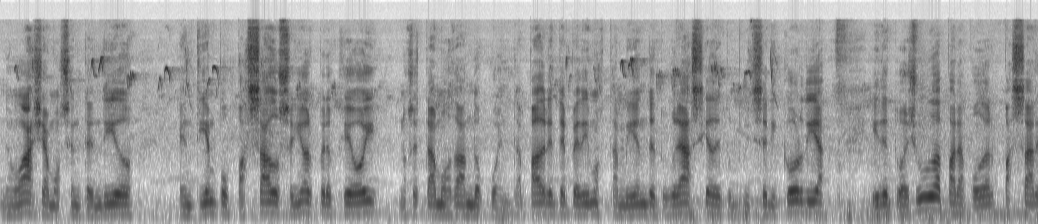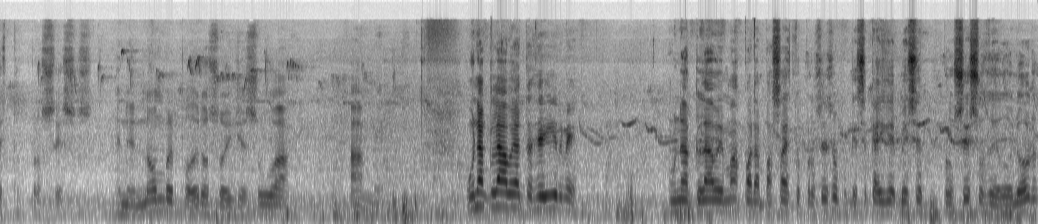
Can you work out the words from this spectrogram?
no hayamos entendido en tiempo pasado, Señor, pero que hoy nos estamos dando cuenta. Padre, te pedimos también de tu gracia, de tu misericordia y de tu ayuda para poder pasar estos procesos. En el nombre poderoso de Jesús. Amén. Una clave antes de irme, una clave más para pasar estos procesos, porque sé que hay veces procesos de dolor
